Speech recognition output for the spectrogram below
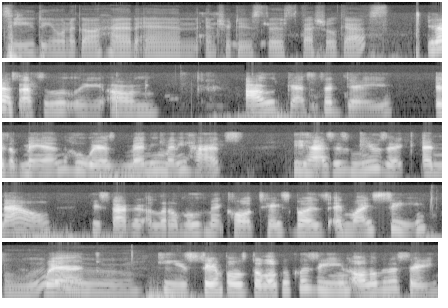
T, do you want to go ahead and introduce this special guest? Yes, absolutely. Um, our guest today is a man who wears many, many hats. He has his music, and now he started a little movement called Taste Buds NYC, Ooh. where he samples the local cuisine all over the city,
